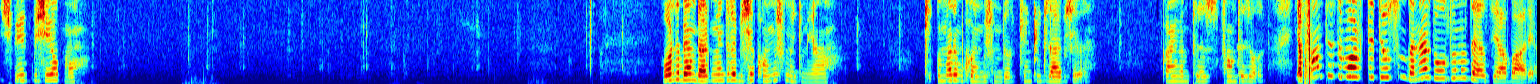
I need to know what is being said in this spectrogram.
Hiç büyük bir şey yok mu? Bu arada ben Dark Matter'a bir şey koymuş muydum ya? Umarım koymuşumdur. Çünkü güzel bir şey var. Gargan Press Fantasy var. Ya Fantasy World'de diyorsun da nerede olduğunu da yaz ya bari.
